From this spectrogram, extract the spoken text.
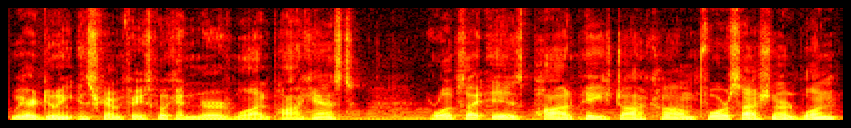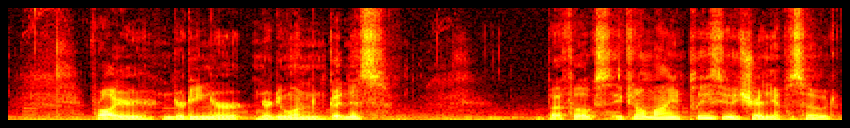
We are doing Instagram and Facebook at Nerd1 Podcast. Our website is podpage.com forward slash nerd1 for all your nerdy, nerd, nerdy one goodness. But, folks, if you don't mind, please do share the episode.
